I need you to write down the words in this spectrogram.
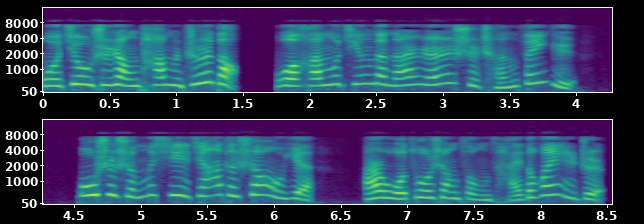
我就是让他们知道，我韩慕清的男人是陈飞宇，不是什么谢家的少爷。而我坐上总裁的位置，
